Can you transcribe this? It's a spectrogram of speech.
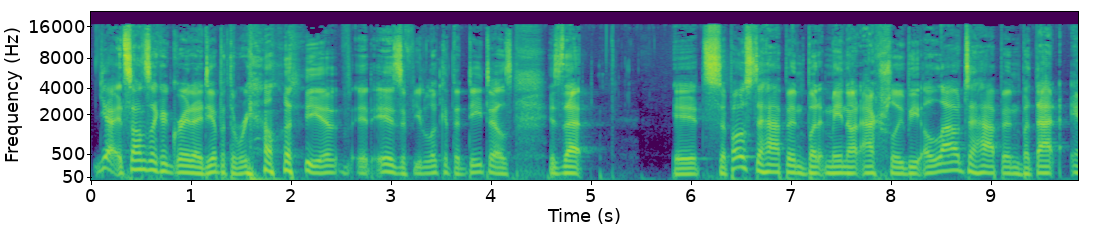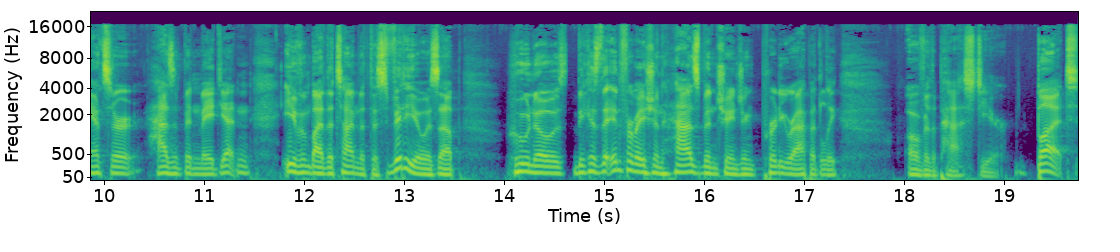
yeah, it sounds like a great idea, but the reality of it is, if you look at the details, is that it's supposed to happen, but it may not actually be allowed to happen. But that answer hasn't been made yet. And even by the time that this video is up, who knows? Because the information has been changing pretty rapidly over the past year. But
